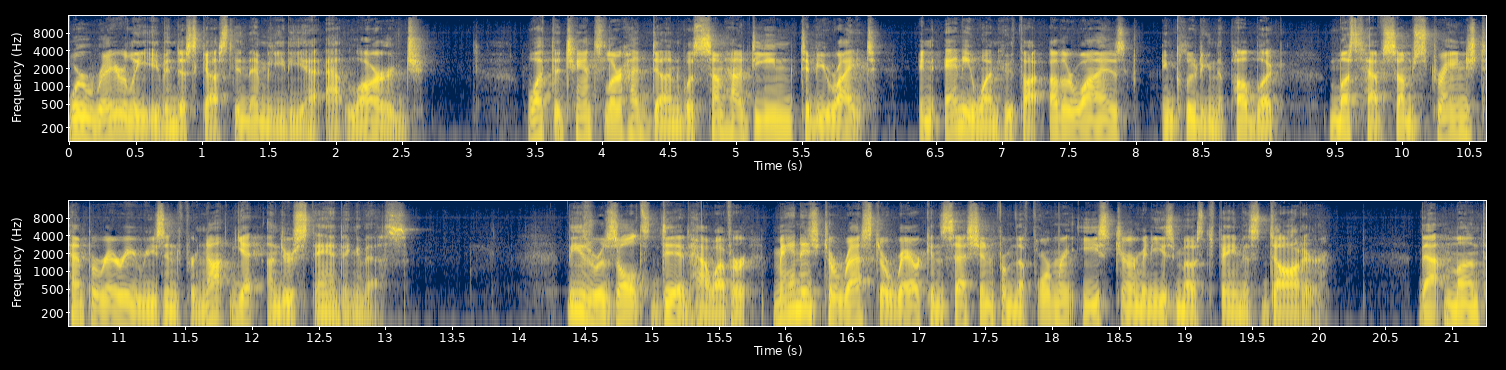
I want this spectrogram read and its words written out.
were rarely even discussed in the media at large. What the Chancellor had done was somehow deemed to be right, and anyone who thought otherwise, including the public, must have some strange temporary reason for not yet understanding this. These results did, however, manage to wrest a rare concession from the former East Germany's most famous daughter. That month,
